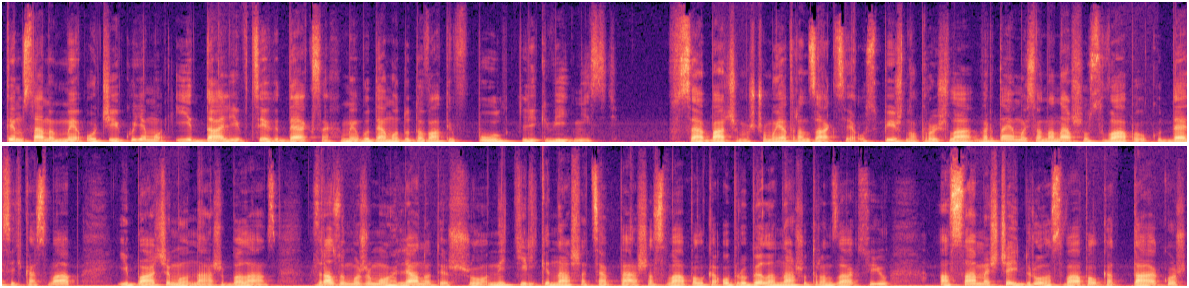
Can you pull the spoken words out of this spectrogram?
Тим самим ми очікуємо, і далі в цих дексах ми будемо додавати в пул ліквідність. Все, бачимо, що моя транзакція успішно пройшла. Вертаємося на нашу свапалку 10к swap і бачимо наш баланс. Зразу можемо глянути, що не тільки наша ця перша свапалка обробила нашу транзакцію, а саме ще й друга свапалка також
